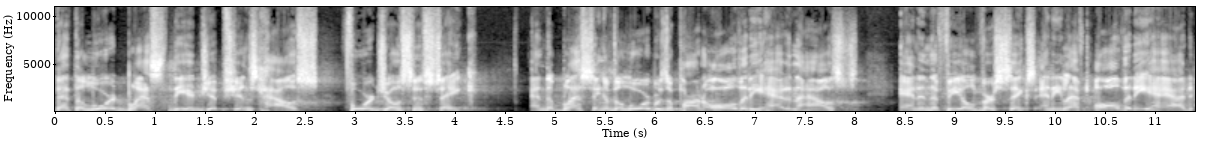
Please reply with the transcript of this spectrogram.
that the Lord blessed the Egyptian's house for Joseph's sake. And the blessing of the Lord was upon all that he had in the house and in the field. Verse 6 And he left all that he had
